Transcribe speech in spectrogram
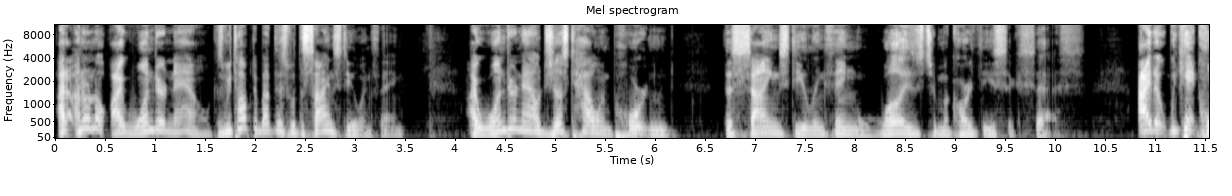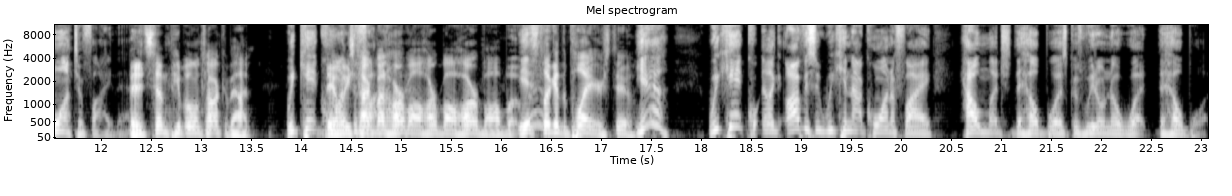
I, I don't know. I wonder now because we talked about this with the sign stealing thing. I wonder now just how important the sign stealing thing was to McCarthy's success. I don't. We can't quantify that. But it's something people don't talk about. We can't. They always talk about. Harbaugh, Harbaugh, Harbaugh, but let's look at the players too. Yeah, we can't. Like obviously, we cannot quantify how much the help was because we don't know what the help was.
